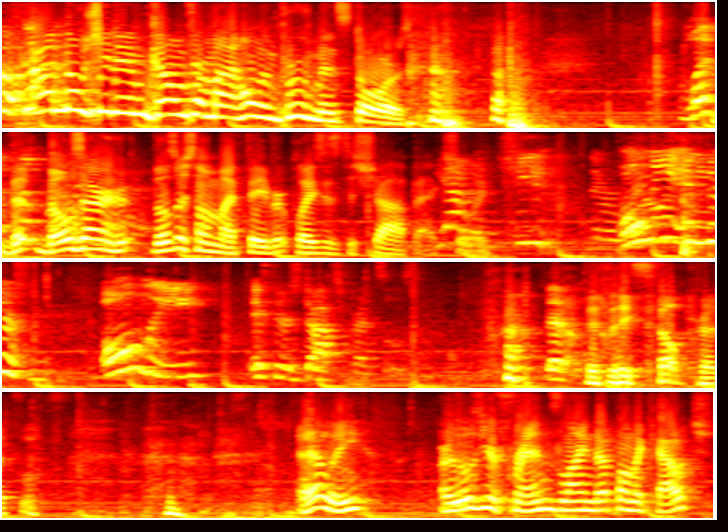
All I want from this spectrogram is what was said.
I know she didn't come from my home improvement stores. What? Th- those are those are some of my favorite places to shop, actually. Yeah, cheap. They're Only if there's only if there's Dots pretzels. That'll if they sell pretzels. Ellie, are those your friends lined up on the couch?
